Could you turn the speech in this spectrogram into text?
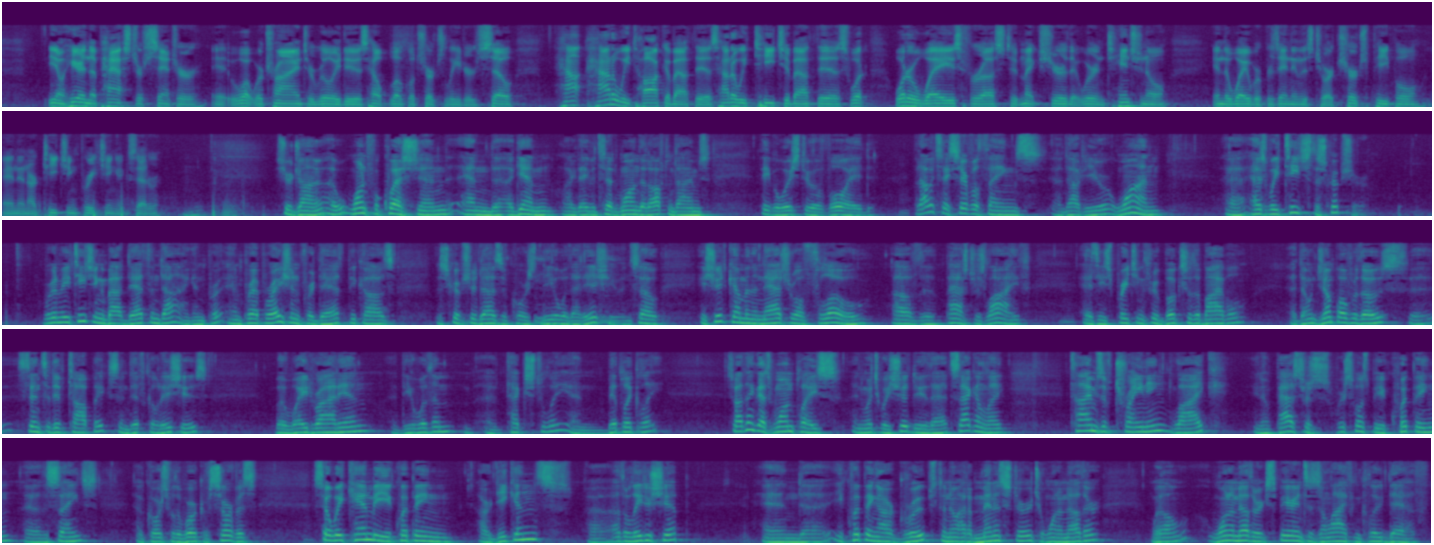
You know, here in the Pastor Center, it, what we're trying to really do is help local church leaders. So, how how do we talk about this? How do we teach about this? What what are ways for us to make sure that we're intentional? in the way we're presenting this to our church people and in our teaching, preaching, etc.? Sure, John. A wonderful question. And uh, again, like David said, one that oftentimes people wish to avoid. But I would say several things, uh, Dr. Ewart. One, uh, as we teach the Scripture, we're going to be teaching about death and dying and, pre- and preparation for death because the Scripture does, of course, deal with that issue. And so it should come in the natural flow of the pastor's life as he's preaching through books of the Bible uh, don't jump over those uh, sensitive topics and difficult issues, but wade right in, uh, deal with them uh, textually and biblically. So I think that's one place in which we should do that. Secondly, times of training, like, you know, pastors, we're supposed to be equipping uh, the saints, of course, for the work of service. So we can be equipping our deacons, uh, other leadership, and equipping our groups to know how to minister to one another well, one another experiences in life include death.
